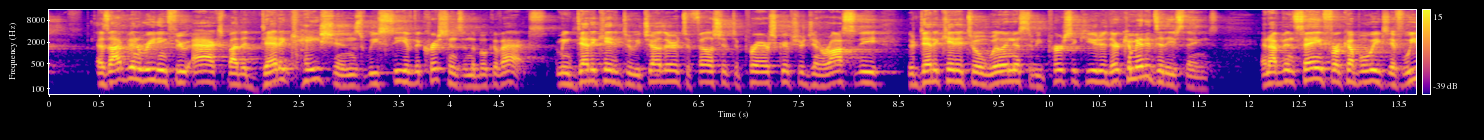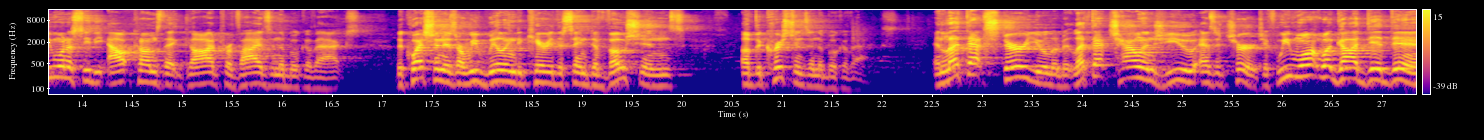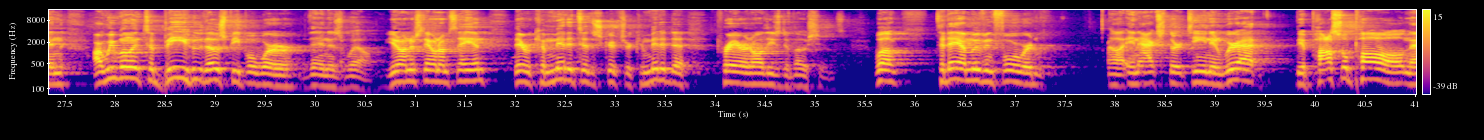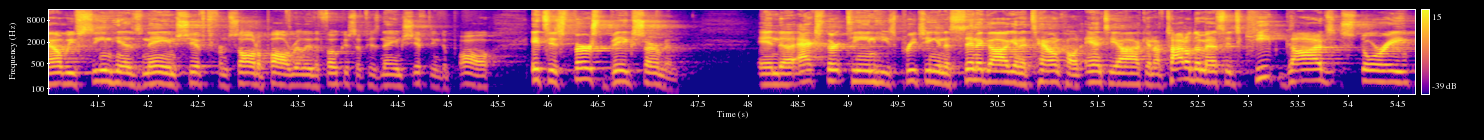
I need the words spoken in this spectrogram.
as I've been reading through Acts by the dedications we see of the Christians in the book of Acts. I mean, dedicated to each other, to fellowship, to prayer, scripture, generosity. They're dedicated to a willingness to be persecuted. They're committed to these things. And I've been saying for a couple weeks if we want to see the outcomes that God provides in the book of Acts, the question is are we willing to carry the same devotions of the Christians in the book of Acts. And let that stir you a little bit. Let that challenge you as a church. If we want what God did then, are we willing to be who those people were then as well? You don't understand what I'm saying? They were committed to the scripture, committed to prayer and all these devotions. Well, today I'm moving forward uh, in Acts 13, and we're at the Apostle Paul. Now we've seen his name shift from Saul to Paul, really, the focus of his name shifting to Paul. It's his first big sermon. In uh, Acts 13, he's preaching in a synagogue in a town called Antioch, and I've titled the message, Keep God's Story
